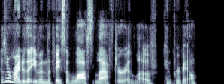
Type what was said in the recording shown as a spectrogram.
As a reminder that even in the face of loss, laughter and love can prevail.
